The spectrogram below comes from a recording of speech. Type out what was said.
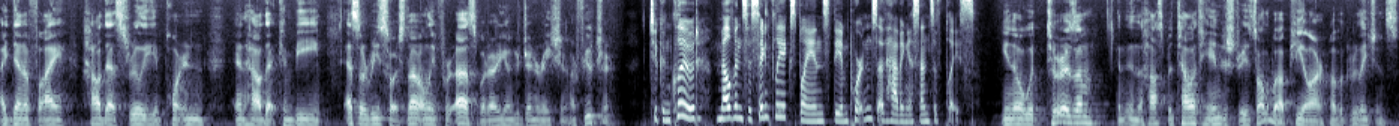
identify how that's really important and how that can be as a resource, not only for us, but our younger generation, our future. To conclude, Melvin succinctly explains the importance of having a sense of place. You know, with tourism and in the hospitality industry, it's all about PR, public relations.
